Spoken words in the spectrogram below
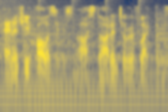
Energy policies are starting to reflect this.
